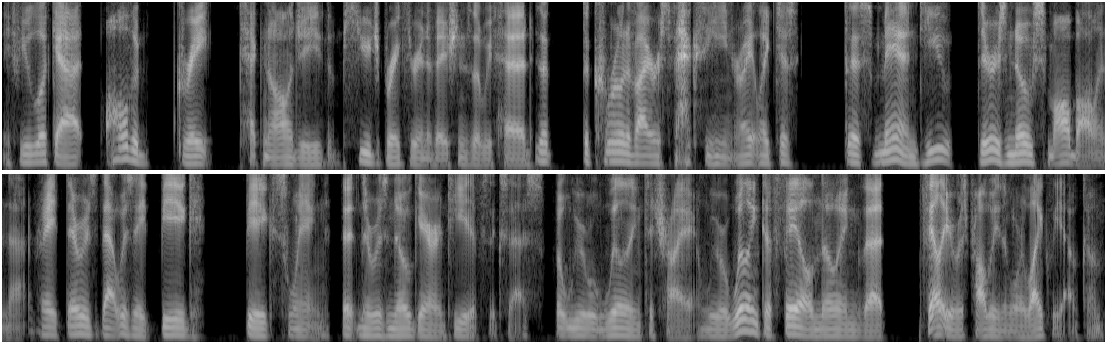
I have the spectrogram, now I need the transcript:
If you look at all the great technology, the huge breakthrough innovations that we've had, the the coronavirus vaccine, right? Like just this man, do you there is no small ball in that, right? There was that was a big, big swing. There was no guarantee of success, but we were willing to try it, and we were willing to fail, knowing that failure was probably the more likely outcome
